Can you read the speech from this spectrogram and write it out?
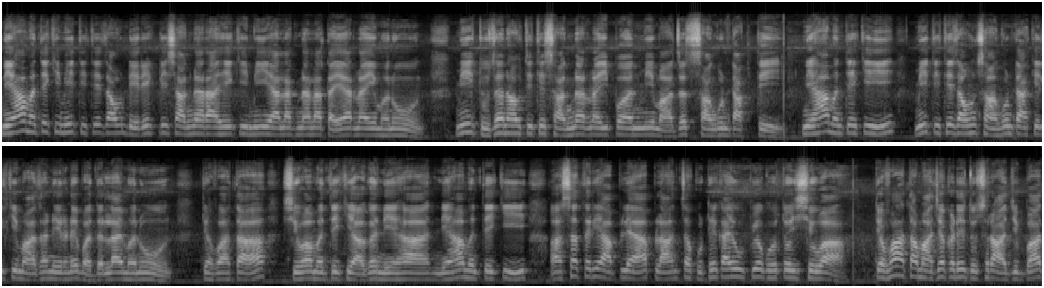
नेहा म्हणते की मी तिथे जाऊन डिरेक्टली सांगणार आहे की मी या लग्नाला तयार नाही म्हणून. मी तुझं नाव तिथे सांगणार नाही पण मी माझंच सांगून टाकते. नेहा म्हणते की मी तिथे जाऊन सांगून टाकेल की माझा निर्णय बदललाय म्हणून. तेव्हा आता शिवा म्हणते की अगं नेहा नेहा म्हणते की असा तरी आपल्या प्लानचा कुठे काय उपयोग होतोय शिवा? तेव्हा आता माझ्याकडे दुसरा अजिबात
